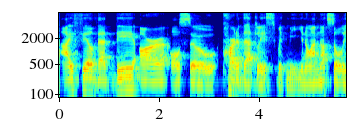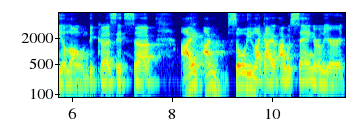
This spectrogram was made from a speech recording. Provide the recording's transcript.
I feel that they are also part of that list with me. You know, I'm not solely alone because it's. Uh, I, I'm solely like I, I was saying earlier,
